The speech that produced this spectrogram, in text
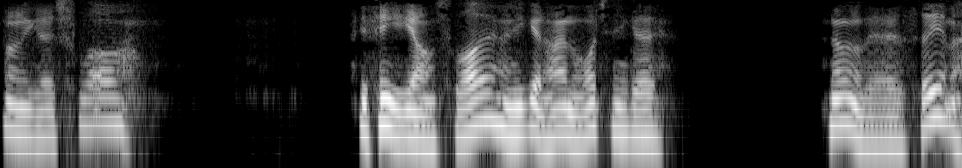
Trying to go slow. You think you're going slow, and you get home and watch and you go, no one will be able to see it, mate.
